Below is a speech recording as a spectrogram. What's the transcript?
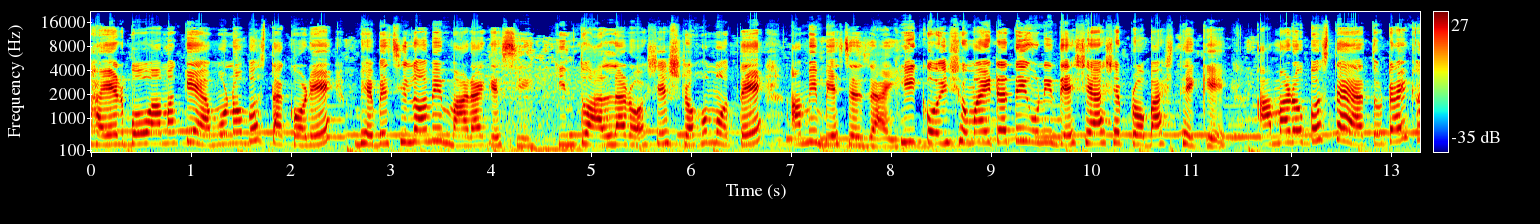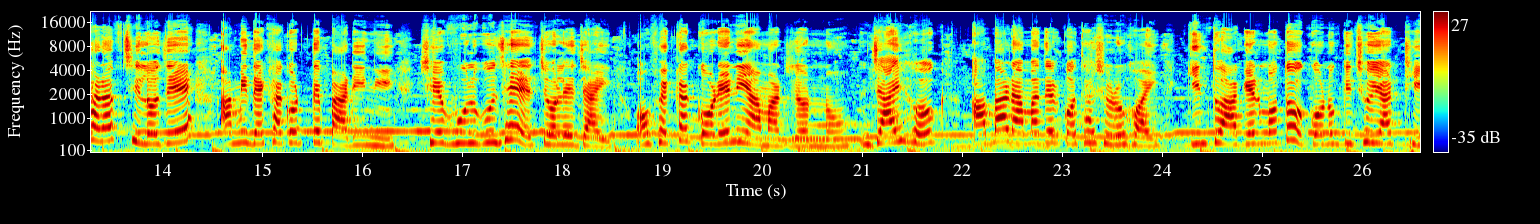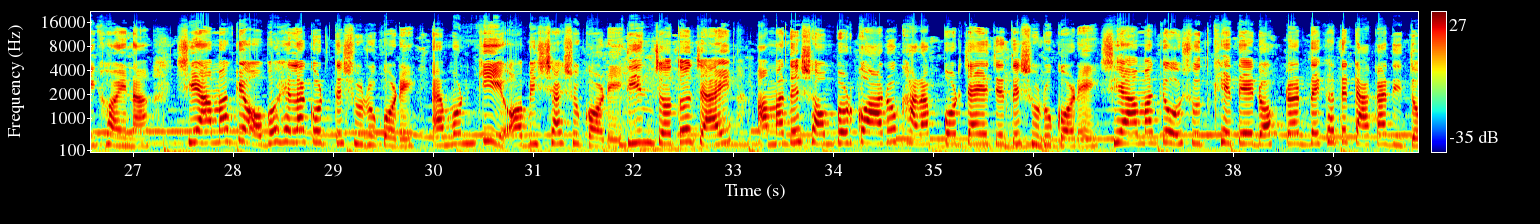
ভাইয়ের বউ আমাকে এমন অবস্থা করে ভেবেছিল আমি মারা গেছি। কিন্তু আল্লাহর অশেষ রহমতে আমি বেঁচে যাই। ঠিক ওই সময়টাতেই উনি দেশে আসে প্রবাস থেকে। আমার অবস্থা এতটাই খারাপ ছিল যে আমি দেখা করতে পারিনি। সে ভুল বুঝে চলে যাই। অপেক্ষা করেনি আমার জন্য। যাই হোক, আবার আমাদের কথা শুরু হয়। কিন্তু আগের মতো কোনো কিছুই আর ঠিক হয় না। সে আমাকে অবহেলা করতে শুরু করে, এমনকি অবিশ্বাসও করে। দিন যত যায়, আমাদের সম্পর্ক আরও খারাপ পর্যায়ে যেতে শুরু করে। সে আমাকে ওষুধ খেতে, ডক্টর দেখাতে টাকা দিত,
